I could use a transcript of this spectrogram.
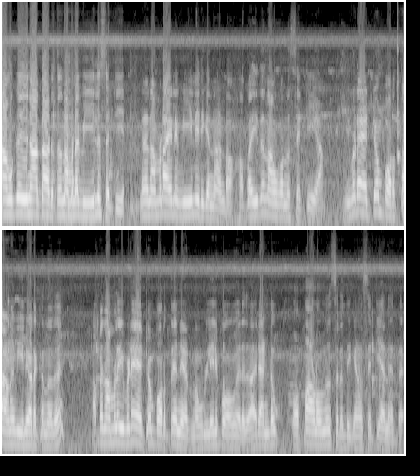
നമുക്ക് ഇതിനകത്ത് അടുത്ത് നമ്മുടെ വീൽ സെറ്റ് ചെയ്യാം. നമ്മുടെ അതിൽ വീൽ ഇരിക്കുന്നുണ്ടോ അപ്പോൾ ഇത് നമുക്കൊന്ന് സെറ്റ് ചെയ്യാം. ഇവിടെ ഏറ്റവും പുറത്താണ് വീൽ കിടക്കുന്നത്. അപ്പോൾ നമ്മൾ ഇവിടെ ഏറ്റവും പുറത്ത് തന്നെ ഇടണം. ഉള്ളിൽ പോകരുത്. ആ രണ്ടും ഒപ്പാണോ എന്ന് ശ്രദ്ധിക്കണം സെറ്റ് ചെയ്യാൻ നേരത്തെ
